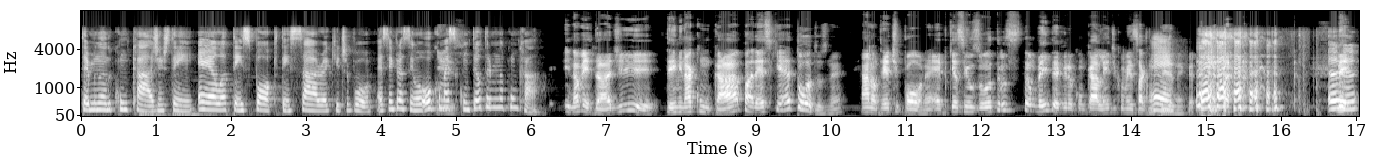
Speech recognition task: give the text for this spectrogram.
terminando com K. A gente tem ela, tem Spock, tem Sarah, que, tipo, é sempre assim. Ou começa Isso. com T ou termina com K. E na verdade, terminar com K parece que é todos, né? Ah, não, tem a Tipol, né? É porque assim, os outros também terminam com K, além de começar com É. T, né, cara? Bem, Aham.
